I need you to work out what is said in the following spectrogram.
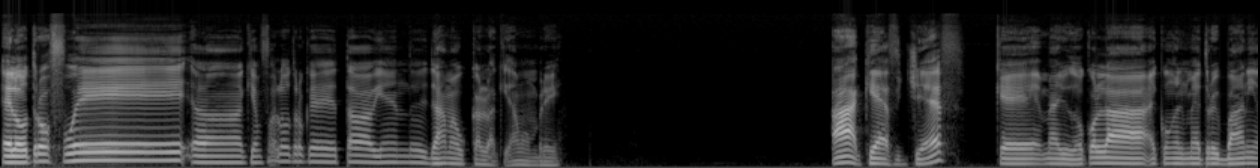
El otro fue. Uh, ¿Quién fue el otro que estaba viendo? Déjame buscarlo aquí, dame hombre. Ah, Kev Jeff que me ayudó con la con el Metroidvania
